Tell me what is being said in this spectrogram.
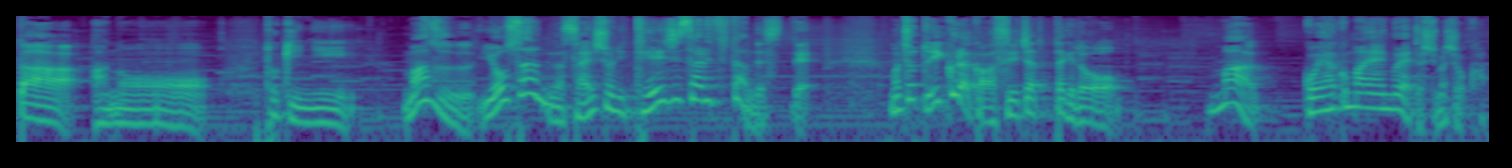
た、あのー時に、まず予算が最初に提示されてたんですって。まあ、ちょっといくらか忘れちゃったけど、まあ、500万円ぐらいとしましょうか。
